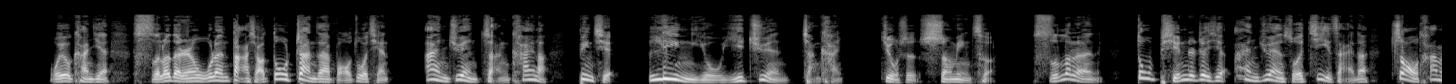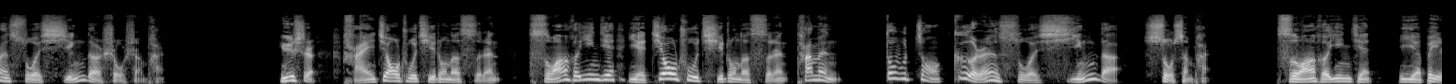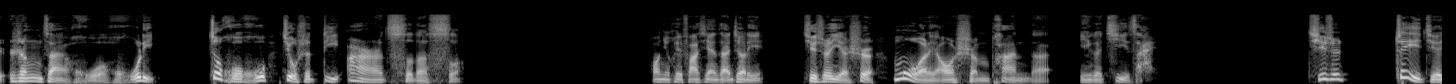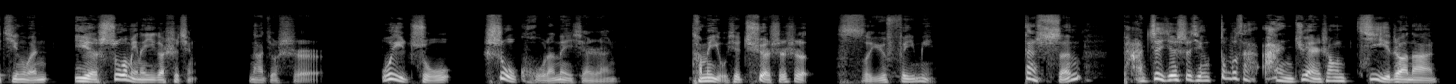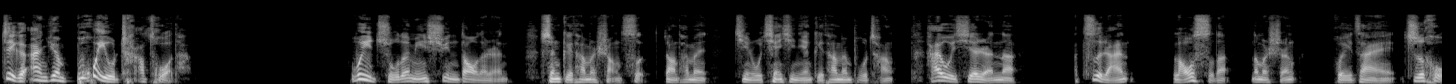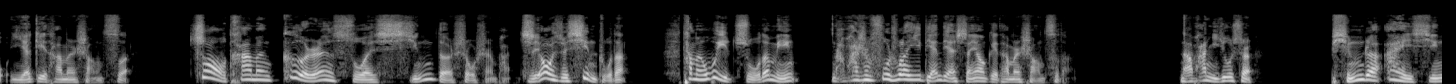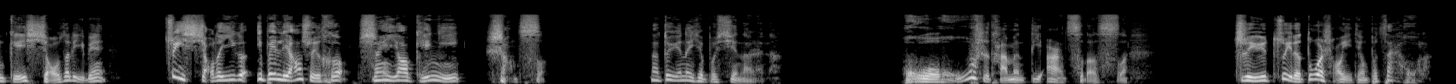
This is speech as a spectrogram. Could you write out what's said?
我又看见死了的人，无论大小，都站在宝座前，案卷展开了，并且另有一卷展开，就是生命册。死了人都凭着这些案卷所记载的，照他们所行的受审判。于是还交出其中的死人，死亡和阴间也交出其中的死人，他们都照个人所行的受审判。死亡和阴间。也被扔在火湖里，这火湖就是第二次的死。好，你会发现在这里其实也是末了审判的一个记载。其实这节经文也说明了一个事情，那就是为主受苦的那些人，他们有些确实是死于非命，但神把这些事情都在案卷上记着呢，这个案卷不会有差错的。为主的名殉道的人，神给他们赏赐，让他们进入千禧年，给他们补偿；还有一些人呢，自然老死的，那么神会在之后也给他们赏赐，照他们个人所行的受审判。只要是信主的，他们为主的名，哪怕是付出了一点点，神要给他们赏赐的；哪怕你就是凭着爱心给小子里边。最小的一个一杯凉水喝，神也要给你赏赐。那对于那些不信的人呢？火狐是他们第二次的死。至于罪的多少，已经不在乎了，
